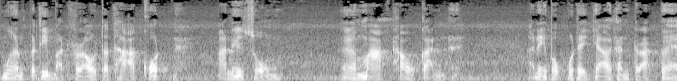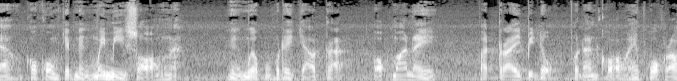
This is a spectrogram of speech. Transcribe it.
เหมือนปฏิบัติเราตถาคตอันนี้สงมากเท่ากันอันนี้พระพุทธเจ้าท่านตรัสแล้วก็คงจะหนึ่งไม่มีสองนะเมื่อพระพุทธเจ้าตรัสออกมาใน พระไตรปิฎกเพราะนั้นขอให้พวกเรา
